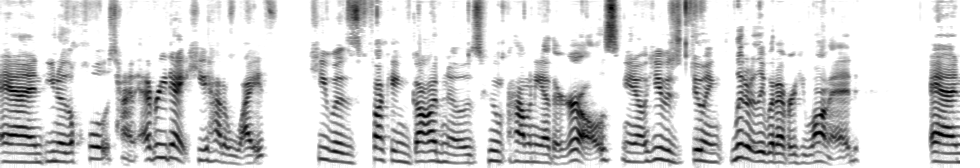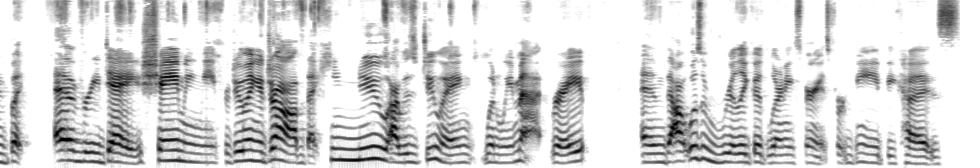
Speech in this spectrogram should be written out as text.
And, you know, the whole time, every day he had a wife. He was fucking God knows who, how many other girls, you know, he was doing literally whatever he wanted and but every day shaming me for doing a job that he knew I was doing when we met, right? And that was a really good learning experience for me because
